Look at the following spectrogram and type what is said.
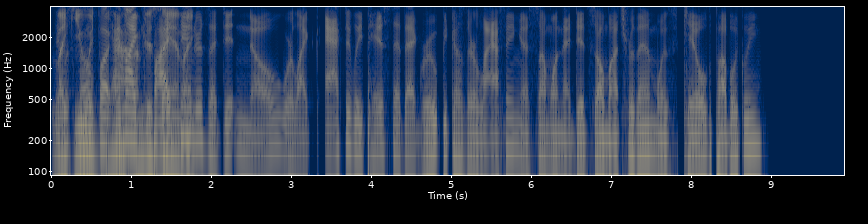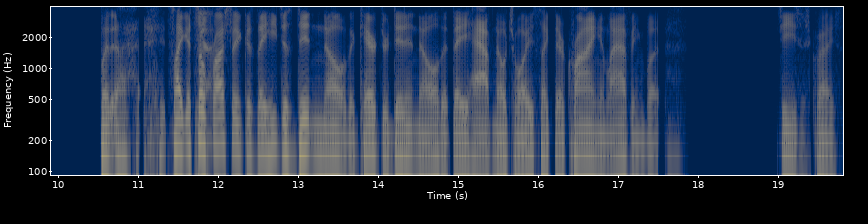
like you so would. fu- yeah, and like just saying, like, bystanders that didn't know were like actively pissed at that group because they're laughing as someone that did so much for them was killed publicly. But uh, it's like it's so Yeah. frustrating because they he just didn't know the character didn't know that they have no choice. Like they're crying and laughing, but Jesus Christ.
